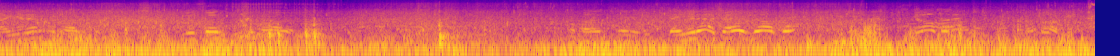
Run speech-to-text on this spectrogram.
Ben geliyorum. Yusuf. Kafanın üstüne geldik. Dengeli aşağıya hızlı altı. Hızlı altı. Hızlı altı.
